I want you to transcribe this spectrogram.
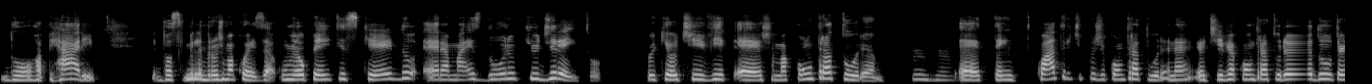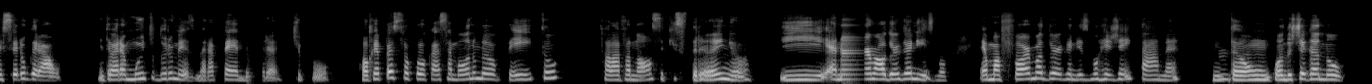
do Hop Hari, você me lembrou de uma coisa. O meu peito esquerdo era mais duro que o direito porque eu tive, é, chama contratura. Uhum. É, tem quatro tipos de contratura, né? Eu tive a contratura do terceiro grau, então era muito duro mesmo, era pedra. Tipo, qualquer pessoa colocasse a mão no meu peito, falava, nossa, que estranho. E é normal do organismo. É uma forma do organismo rejeitar, né? Então, uhum. quando chega no,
